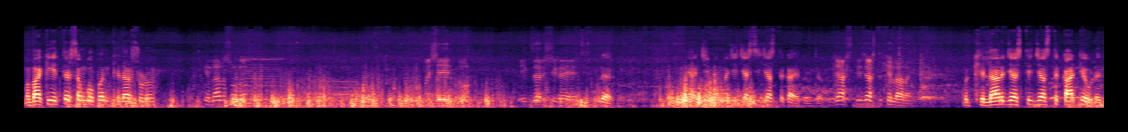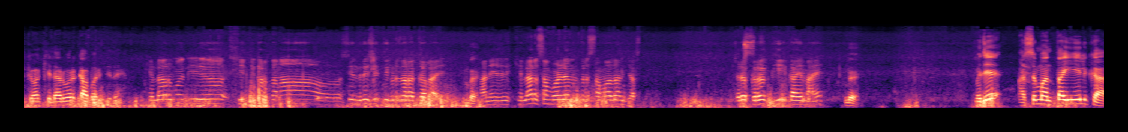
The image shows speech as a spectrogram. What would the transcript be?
मग बाकी इतर संगोपन खिलार सोडून? किल्लार सोडून अं, म्हशी आहेत दोन. एक जर्सी गाय आहे बर. मॅक्झिमम म्हणजे जास्तीत जास्त काय आहे तुमच्याकडे? जास्तीत जास्त खिल्लार आहे. मग खिल्लार जास्तीत जास्त का ठेवलं किंवा खिल्लारवर का भर दिलाय? खिल्लारमध्ये अं, शेती करताना अं, सेंद्रिय शेतीकडे जरा कला आहे. बर. आणि खिल्लार सांभाळल्यानंतर समाधान जास्त. रखरख ही काय नाही. बर. म्हणजे असं म्हणता येईल का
